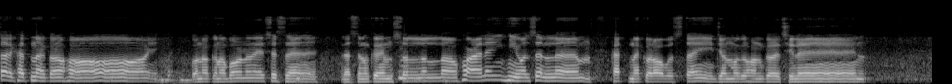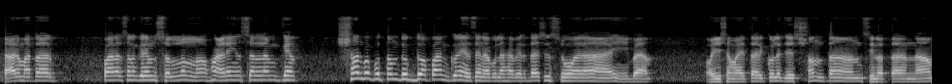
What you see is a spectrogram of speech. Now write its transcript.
তার খাতনা করা হয়। কোন কোন বর্ণনা এসেছে, রাসূল করিম সাল্লাল্লাহু আলাইহি ওয়াসাল্লাম খাতনা করা অবস্থায় জন্মগ্রহণ করেছিলেন। তার মাতার রাসূল করিম সাল্লাল্লাহু আলাইহি সর্বপ্রথম দুগ্ধ পান করিয়েছেন আবুল হাবের দাসী সুয়াইবা ওই সময় তার কোলে যে সন্তান ছিল, তার নাম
